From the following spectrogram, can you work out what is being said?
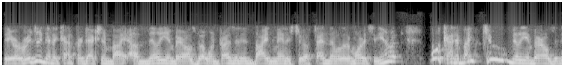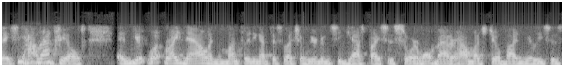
They were originally going to cut production by a million barrels, but when President Biden managed to offend them a little more, they said, you know what? We'll cut it by two million barrels a day. See how that feels. And right now, in the month leading up to this election, we're going to see gas prices soar. It won't matter how much Joe Biden releases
